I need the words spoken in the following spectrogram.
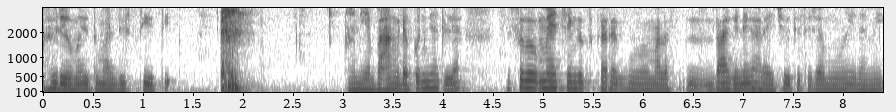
व्हिडिओमध्ये तुम्हाला दिसते ती. आणि या बांगड्या पण घेतल्या. सगळं मॅचिंगच करा मला दागिने घालायचे होते त्याच्यामुळे ना मी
